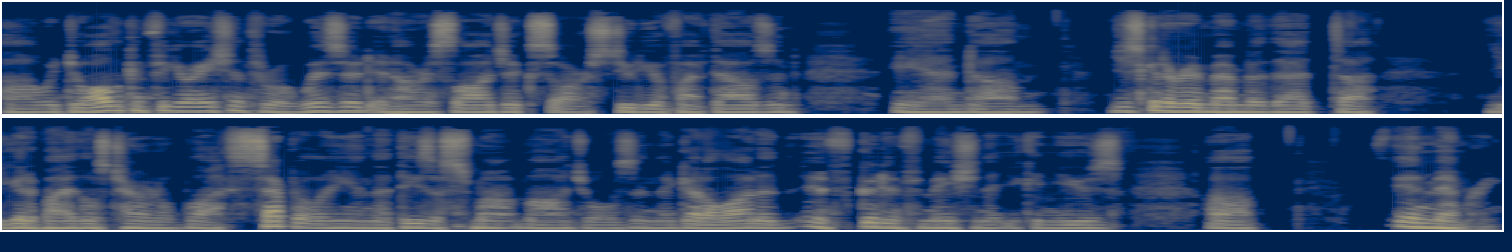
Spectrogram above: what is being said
uh, we do all the configuration through a wizard in RSLogix or Studio 5000. And um, you just got to remember that uh, you got to buy those terminal blocks separately and that these are smart modules and they got a lot of inf good information that you can use uh, in memory.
